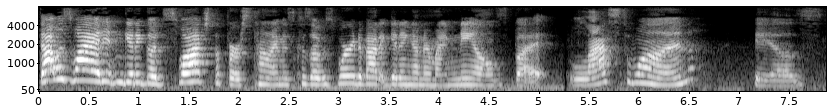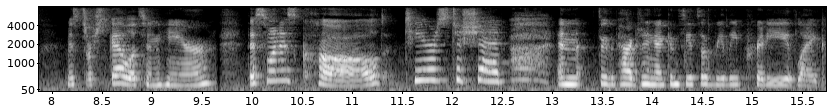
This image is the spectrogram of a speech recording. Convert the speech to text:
That was why I didn't get a good swatch the first time is because I was worried about it getting under my nails, but last one is Mr. Skeleton here. This one is called Tears to Shed. And through the packaging, I can see it's a really pretty, like,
